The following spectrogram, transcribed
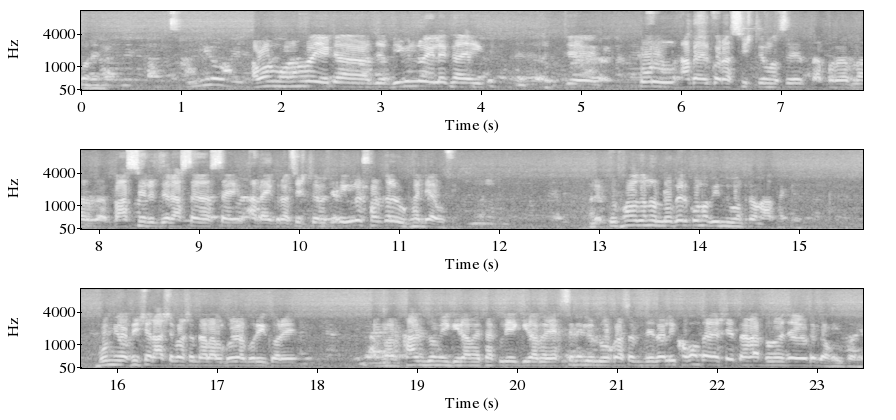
করেন? আমার মনে হয় এটা যে বিভিন্ন এলাকায় যে টোল আদায় করার সিস্টেম আছে, তারপরে আপনার বাসের যে রাস্তায় রাস্তায় আদায় করার সিস্টেম আছে, এগুলো সরকারের উঠাই দেওয়া উচিত। মানে কোথাও যেন লোভের কোনো বিন্দু মাত্রা না থাকে। ভূমি অফিসের আশেপাশে দালাল ঘোরাঘুরি করে, আপনার খাস জমি গ্রামে থাকলে গ্রামের এক শ্রেণির লোক আছে, যে দলই ক্ষমতায় আসে, তারা দৌড়ে যায় ওটা দখল করে।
